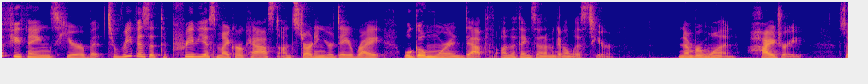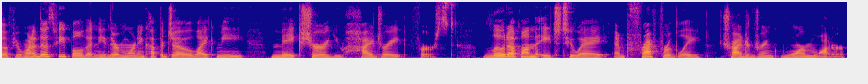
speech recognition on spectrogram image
a few things here, but to revisit the previous microcast on starting your day right, we'll go more in depth on the things that I'm going to list here. Number one, hydrate. So if you're one of those people that need their morning cup of joe like me, make sure you hydrate first. Load up on the H2O and preferably try to drink warm water.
